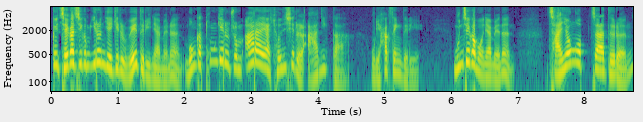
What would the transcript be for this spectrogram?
그 제가 지금 이런 얘기를 왜 드리냐면은 뭔가 통계를 좀 알아야 현실을 아니까 우리 학생들이 문제가 뭐냐면은 자영업자들은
